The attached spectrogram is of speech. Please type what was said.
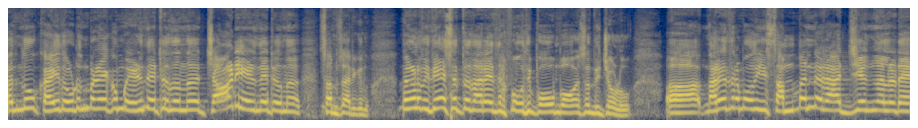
വന്നു കൈ തൊടുമ്പോഴേക്കും എഴുന്നേറ്റ് നിന്ന് ചാടി എഴുന്നേറ്റ് നിന്ന് സംസാരിക്കുന്നു. നിങ്ങൾ വിദേശത്ത് നരേന്ദ്രമോദി പോകുമ്പോൾ ശ്രദ്ധിച്ചോളൂ. നരേന്ദ്രമോദി ഈ സമ്പന്ന രാജ്യങ്ങളുടെ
